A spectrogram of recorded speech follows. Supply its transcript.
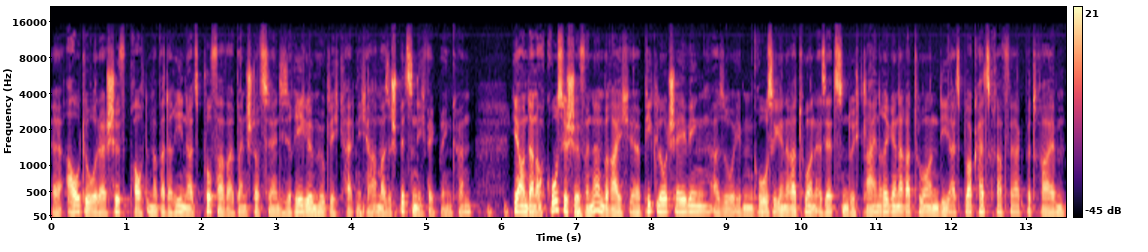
äh, Auto oder Schiff braucht immer Batterien als Puffer, weil Brennstoffzellen diese Regelmöglichkeit nicht haben, also Spitzen nicht wegbringen können. Ja, und dann auch große Schiffe ne, im Bereich äh, Peak Load Shaving, also eben große Generatoren ersetzen durch kleinere Generatoren, die als Blockheizkraftwerk betreiben,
